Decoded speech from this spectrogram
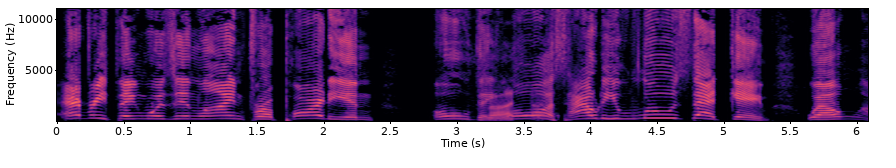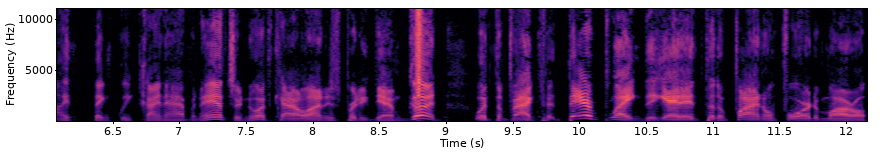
Everything was in line for a party, and oh, they lost. How do you lose that game? Well, I think we kind of have an answer. North Carolina is pretty damn good with the fact that they're playing to get into the Final Four tomorrow.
